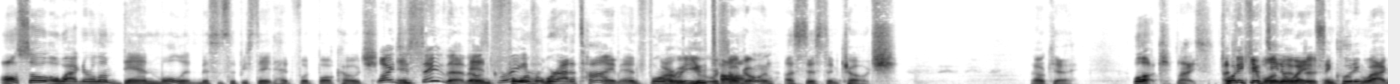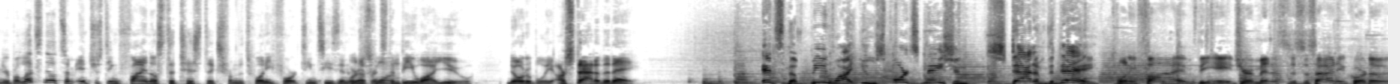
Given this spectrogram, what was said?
Also, a Wagner alum, Dan Mullen, Mississippi State head football coach. Why'd you and- save that? That was great. Former, we're out of time. And former we? Utah assistant coach. Okay. Look, Nice. I think he won 2015 awaits, including Wagner, but let's note some interesting final statistics from the 2014 season in Or reference to. BYU. Notably, our stat of the day. It's the BYU Sports Nation stat of the day. 25, the age you're a menace to society, according to,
